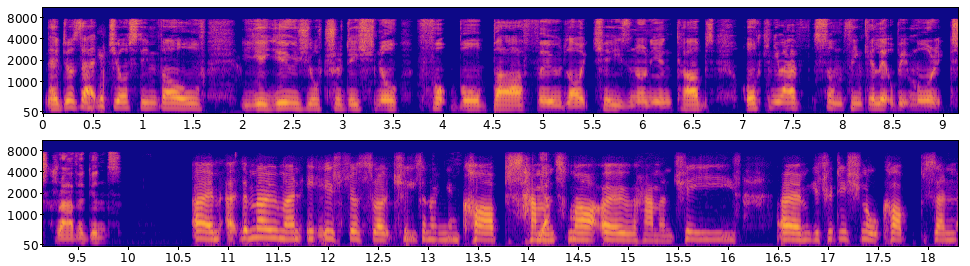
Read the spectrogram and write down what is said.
Now, does that just involve your usual traditional football bar food like cheese and onion cobs, or can you have something a little bit more extravagant? Um, at the moment, it is just like cheese and onion cobs, ham Yeah. and tomato, ham and cheese, um, your traditional cobs and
